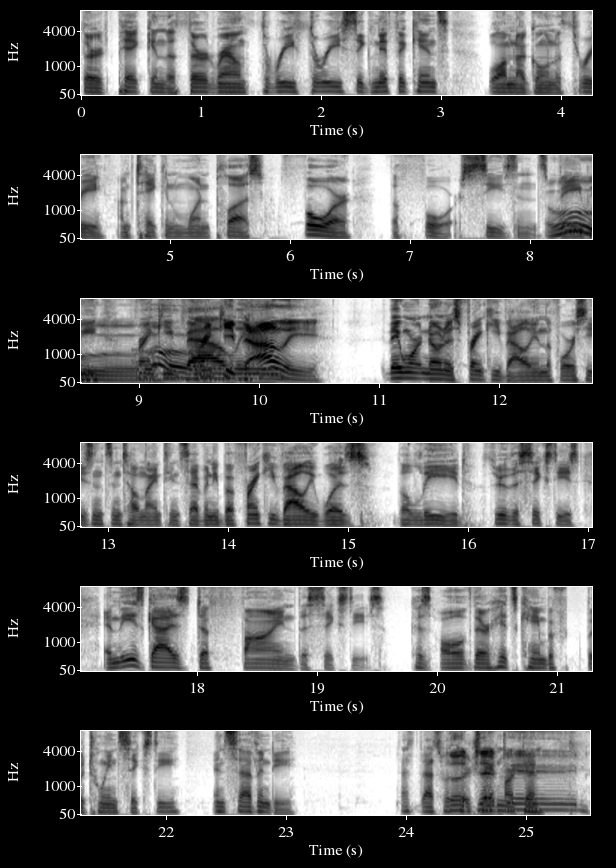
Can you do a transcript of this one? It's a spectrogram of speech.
Third pick in the third round, three three significance. Well, I'm not going to three. I'm taking one plus four. The four seasons, baby. Ooh. Frankie Whoa. Valli. Frankie Valli. They weren't known as Frankie Valli in the Four Seasons until 1970, but Frankie Valli was the lead through the 60s. And these guys defined the 60s because all of their hits came bef- between 60 and 70. That's, that's what The they're trademarked on.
